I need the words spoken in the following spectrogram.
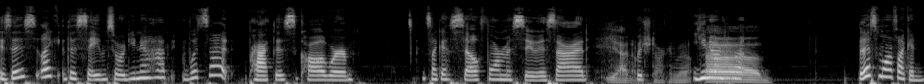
Is this like the same sword? You know how what's that practice called where it's like a self form of suicide, Yeah, I know With- what you're talking about. you know what I'm Uh, but that's more of like a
